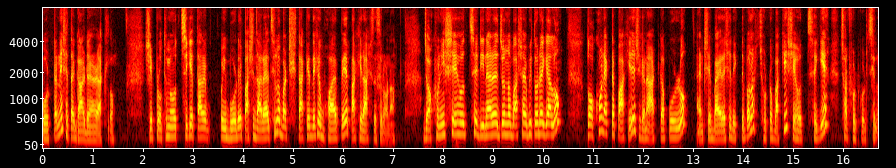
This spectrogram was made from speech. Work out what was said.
বোর্ডটা নিয়ে সে তার গার্ডেনে রাখল। সে প্রথমে হচ্ছে গিয়ে তার ওই বোর্ডের পাশে দাঁড়ায় ছিল বাট তাকে দেখে ভয় পেয়ে পাখির আসতেছিল না। যখনই সে হচ্ছে ডিনারের জন্য বাসার ভিতরে গেল, তখন একটা পাখি সেখানে আটকা পড়ল অ্যান্ড সে বাইরে এসে দেখতে পেল ছোট পাখি সে হচ্ছে গিয়ে ছটফট করছিল।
